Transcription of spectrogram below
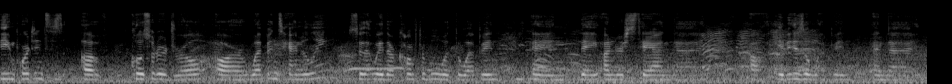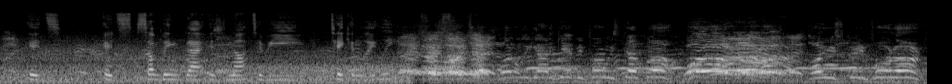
The importance of close order drill are weapons handling, so that way they're comfortable with the weapon and they understand that uh, it is a weapon and that it's it's something that is not to be taken lightly. Get before we step off? All you scream forward arms.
